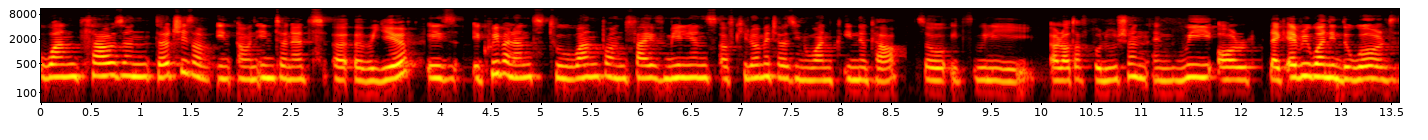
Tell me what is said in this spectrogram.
1,000 searches of in, on internet uh, a year is equivalent to 1.5 millions of kilometers in one in a car. So it's really a lot of pollution, and we all, like everyone in the world,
